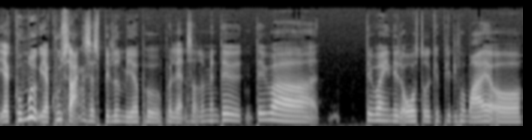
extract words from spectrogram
jeg, kunne, jeg kunne sagtens have spillet mere på, på landsholdet, men det, det, var, det var egentlig et overstået kapitel for mig, og,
